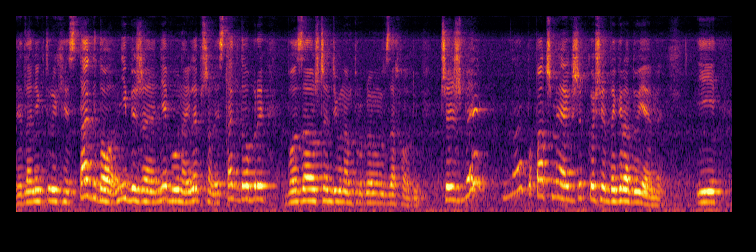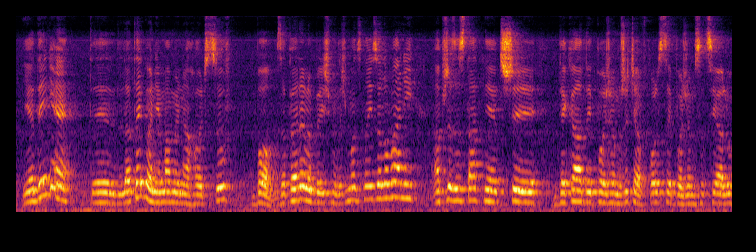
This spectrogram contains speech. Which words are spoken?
e, dla niektórych jest tak do, niby, że nie był najlepszy, ale jest tak dobry, bo zaoszczędził nam problemów zachodu. Czyżby? No popatrzmy jak szybko się degradujemy. I jedynie y, dlatego nie mamy nachodźców, bo za PRL-u byliśmy dość mocno izolowani, a przez ostatnie trzy dekady poziom życia w Polsce, poziom socjalu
